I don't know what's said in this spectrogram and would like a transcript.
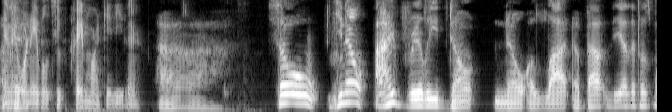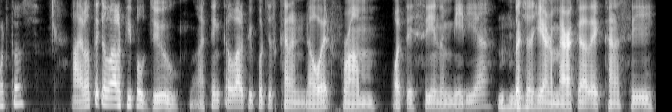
and they weren't able to trademark it either. Ah. So, you know, I really don't know a lot about Dia de los Muertos. I don't think a lot of people do. I think a lot of people just kind of know it from what they see in the media, Mhm. especially here in America. They kind of see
